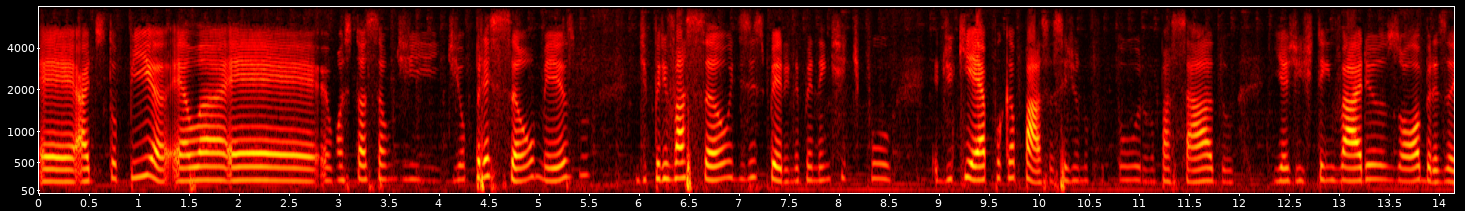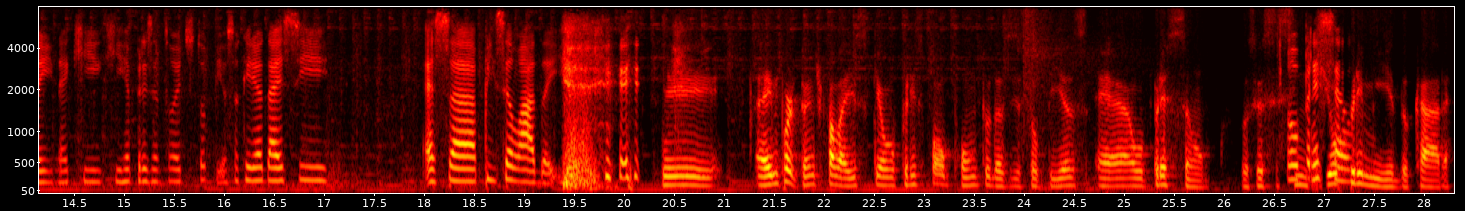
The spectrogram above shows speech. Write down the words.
é, a distopia, ela é, é uma situação de, de opressão mesmo, de privação e desespero, independente, tipo, de que época passa, seja no futuro, no passado. E a gente tem várias obras aí, né, que, que representam a distopia. Eu só queria dar esse essa pincelada aí. e é importante falar isso, que é o principal ponto das distopias é a opressão. Você se sentir oprimido, cara.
